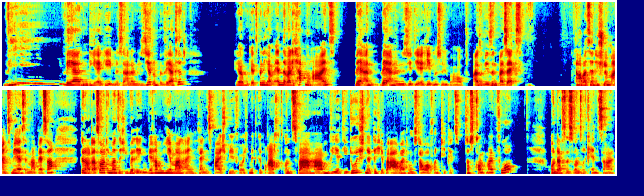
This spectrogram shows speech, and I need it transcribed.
Wie werden die Ergebnisse analysiert und bewertet? Ja gut, jetzt bin ich am Ende, weil ich habe noch eins. Wer, an, wer analysiert die Ergebnisse überhaupt? Also wir sind bei sechs, aber ist ja nicht schlimm, eins mehr ist immer besser. Genau, das sollte man sich überlegen. Wir haben hier mal ein kleines Beispiel für euch mitgebracht. Und zwar haben wir die durchschnittliche Bearbeitungsdauer von Tickets. Das kommt mal vor. Und das ist unsere Kennzahl.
